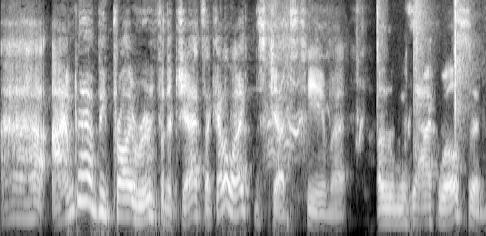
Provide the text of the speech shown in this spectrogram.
Uh, I'm gonna be probably rooting for the Jets. I kind of like this Jets team, uh, other than Zach Wilson.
